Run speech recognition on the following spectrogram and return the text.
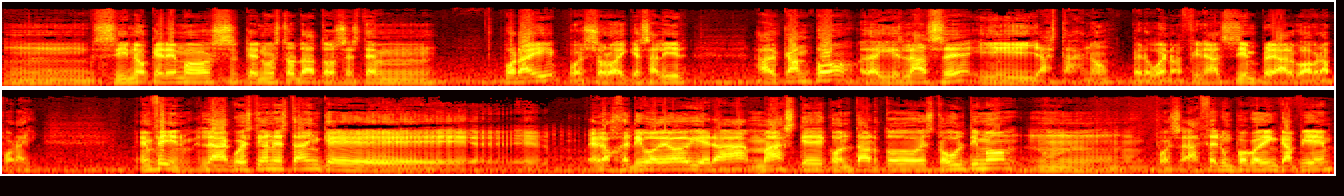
mm, si no queremos que nuestros datos estén por ahí, pues solo hay que salir al campo, aislarse y ya está, ¿no? Pero bueno, al final siempre algo habrá por ahí. En fin, la cuestión está en que el objetivo de hoy era más que contar todo esto último, mm, pues hacer un poco de hincapié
